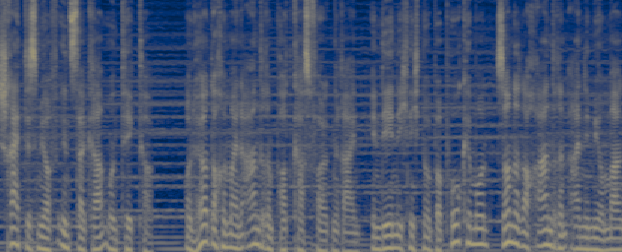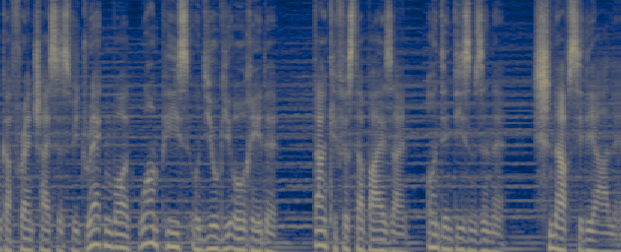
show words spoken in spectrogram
Schreibt es mir auf Instagram und TikTok. Und hört auch in meine anderen Podcast-Folgen rein, in denen ich nicht nur über Pokémon, sondern auch anderen Anime- und Manga-Franchises wie Dragon Ball, One Piece und Yu-Gi-Oh! rede. Danke fürs Dabeisein und in diesem Sinne, schnapp sie dir alle.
